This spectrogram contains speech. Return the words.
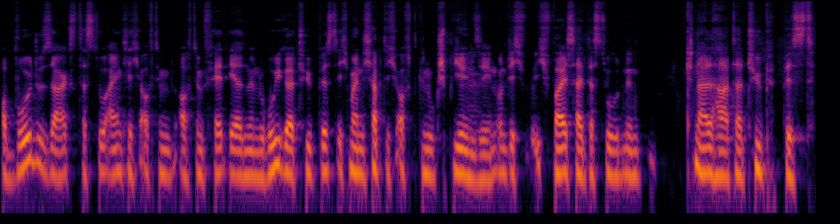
obwohl du sagst, dass du eigentlich auf dem, auf dem Feld eher ein ruhiger Typ bist? Ich meine, ich habe dich oft genug spielen mhm. sehen und ich, ich weiß halt, dass du ein knallharter Typ bist,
